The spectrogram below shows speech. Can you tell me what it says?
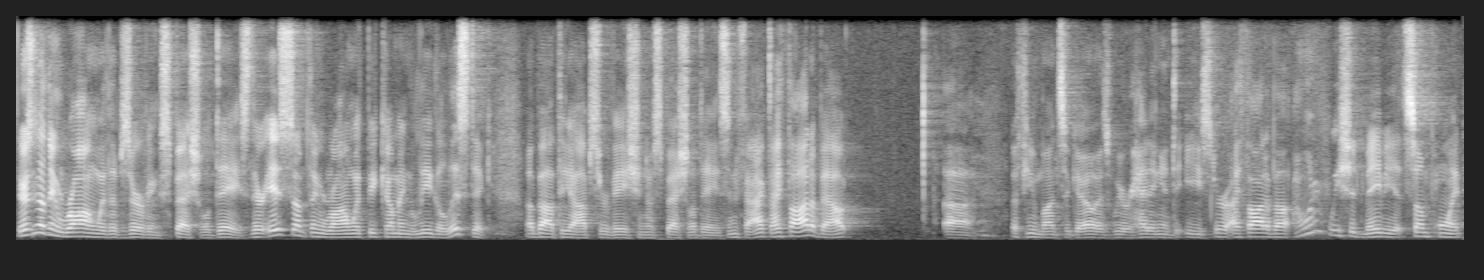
There's nothing wrong with observing special days. There is something wrong with becoming legalistic about the observation of special days. In fact, I thought about uh, a few months ago as we were heading into Easter, I thought about, I wonder if we should maybe at some point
